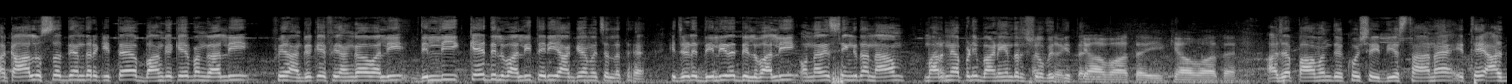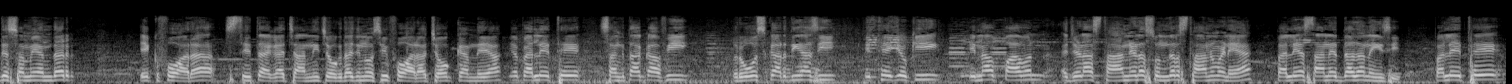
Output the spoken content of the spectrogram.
ਅਕਾਲ ਉਸਤਤ ਦੇ ਅੰਦਰ ਕੀਤਾ ਹੈ ਬੰਗ ਕੇ ਬੰਗਾਲੀ ਫਿਰ ਅੰਗ ਕੇ ਫਿਰੰਗਾ ਵਾਲੀ ਦਿੱਲੀ ਕੇ ਦਿਲਵਾਲੀ ਤੇਰੀ ਆਗਿਆ ਮੈਂ ਚੱਲਤ ਹੈ ਕਿ ਜਿਹੜੇ ਦਿੱਲੀ ਦੇ ਦਿਲਵਾਲੀ ਉਹਨਾਂ ਨੇ ਸਿੰਘ ਦਾ ਨਾਮ ਮਹਾਰਾਜ ਨੇ ਆਪਣੀ ਬਾਣੀ ਅੰਦਰ ਸ਼ੋਭਿਤ ਕੀਤਾ ਕੀ ਹੈ ਬਾਤ ਹੈ ਜੀ ਕੀ ਬਾਤ ਹੈ। ਅੱਜ ਇਹ ਪਾਵਨ ਦੇਖੋ ਸ਼ਹੀਦੀ ਸਥਾਨ ਹੈ ਇੱਥੇ ਅੱਜ ਦੇ ਸਮੇਂ ਅੰਦਰ ਇੱਕ ਫੁਹਾਰਾ ਸਥਿਤ ਹੈਗਾ ਚਾਂਦਨੀ ਚੌਕ ਦਾ ਜਿਹਨੂੰ ਅਸੀਂ ਫੁਹਾਰਾ ਚੌਕ ਕਹਿੰਦੇ ਆ। ਇਹ ਪਹਿਲੇ ਇੱਥੇ ਸੰਗਤਾਂ ਕਾਫੀ ਰੋਸ ਕਰਦੀਆਂ ਸੀ ਇੱਥੇ ਕਿਉਂਕਿ ਇੰਨਾ ਪਾਵਨ ਜਿਹੜਾ ਸਥਾਨ ਜਿਹੜਾ ਸੁੰਦਰ ਸਥਾਨ ਬਣਿਆ ਪਹਿਲੇ ਇਹ ਸਥਾਨ ਇਦਾਂ ਦਾ ਨਹੀਂ ਸੀ। ਪਹਿਲੇ ਇੱਥੇ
